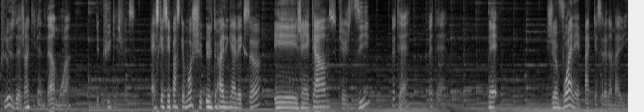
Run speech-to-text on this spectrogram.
plus de gens qui viennent vers moi depuis que je fais ça. Est-ce que c'est parce que moi je suis ultra aligné avec ça et j'incarne ce que je dis? Peut-être, peut-être. Mais je vois l'impact que ça a dans ma vie.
